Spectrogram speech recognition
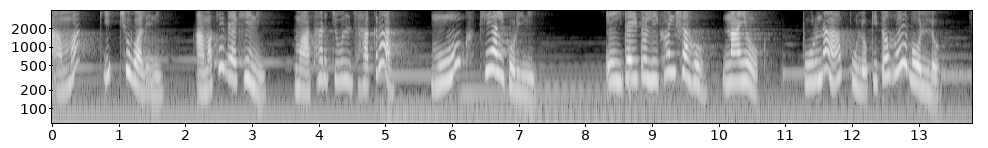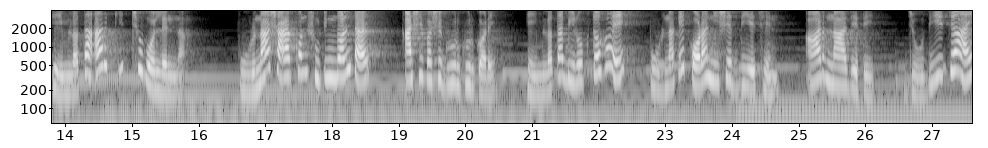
আম্মা, কিচ্ছু বলেনি। আমাকে দেখেনি। মাথার চুল ঝাঁকড়া। মুখ খেয়াল করিনি। এইটাই তো লিখন সাহ নায়ক। পূর্ণা পুলকিত হয়ে বলল, হেমলতা আর কিচ্ছু বললেন না। পূর্ণা সারাক্ষণ শুটিং দলটার আশেপাশে ঘুরঘুর করে। হেমলতা বিরক্ত হয়ে পূর্ণাকে কড়া নিষেধ দিয়েছেন, আর না যেতে। যদি যায়,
